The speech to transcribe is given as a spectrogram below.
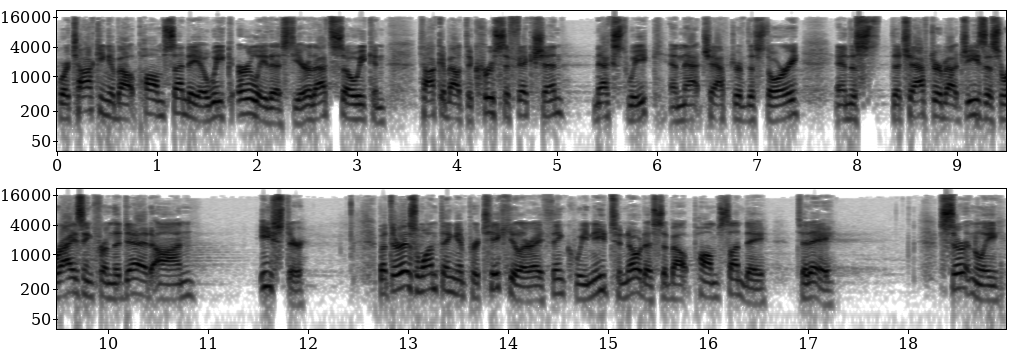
we're talking about Palm Sunday a week early this year. That's so we can talk about the crucifixion next week and that chapter of the story, and the, the chapter about Jesus rising from the dead on Easter. But there is one thing in particular I think we need to notice about Palm Sunday today. Certainly,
